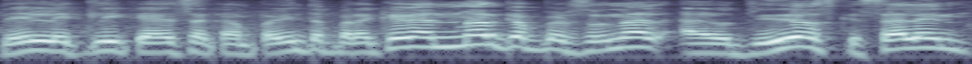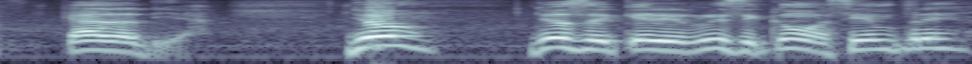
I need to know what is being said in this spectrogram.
Denle click a esa campanita para que hagan marca personal a los videos que salen cada día. Yo, yo soy Kerry Ruiz y como siempre,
